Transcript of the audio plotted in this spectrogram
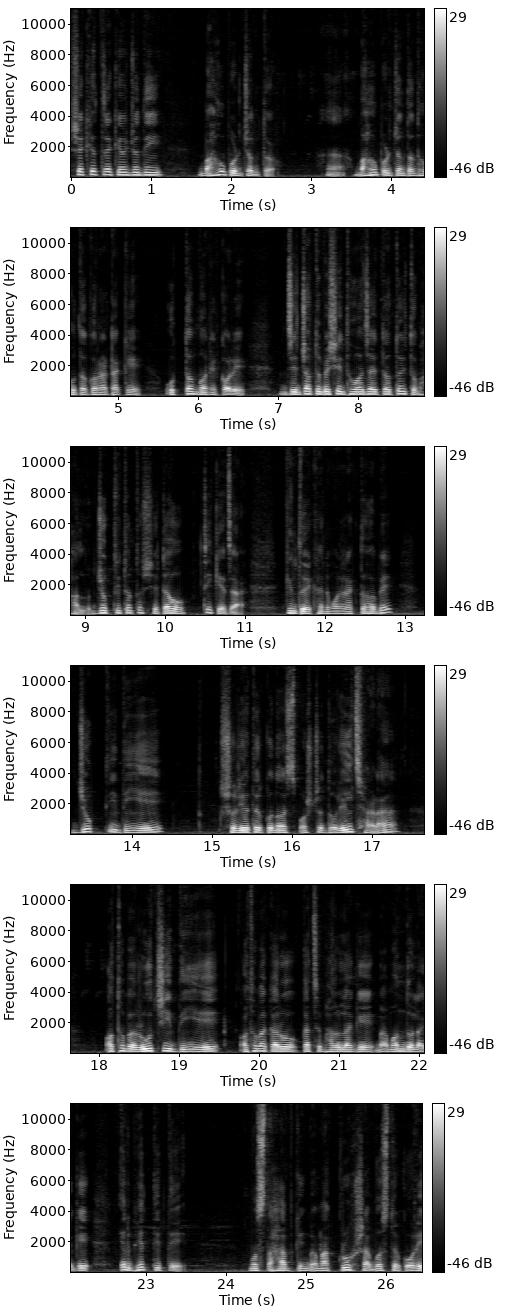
সেক্ষেত্রে কেউ যদি বাহু পর্যন্ত বাহু পর্যন্ত ধৌত করাটাকে উত্তম মনে করে যে যত বেশি ধোয়া যায় ততই তো ভালো। যুক্তিতে তো সেটাও টিকে যায়। কিন্তু এখানে মনে রাখতে হবে, যুক্তি দিয়ে শরীয়তের কোনো স্পষ্ট দলিল ছাড়া অথবা রুচি দিয়ে অথবা কারও কাছে ভালো লাগে বা মন্দ লাগে, এর ভিত্তিতে মোস্তাহাব কিংবা মাকরুহ সাব্যস্ত করে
